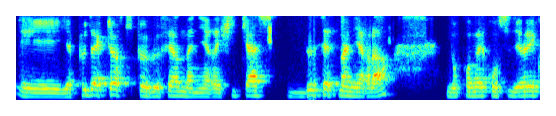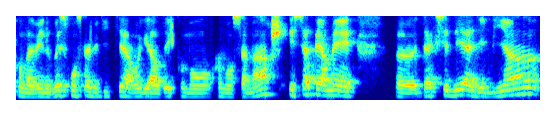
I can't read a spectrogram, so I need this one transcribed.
Et il y a peu d'acteurs qui peuvent le faire de manière efficace de cette manière-là. Donc, on a considéré qu'on avait une responsabilité à regarder comment ça marche. Et ça permet euh, d'accéder à des biens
